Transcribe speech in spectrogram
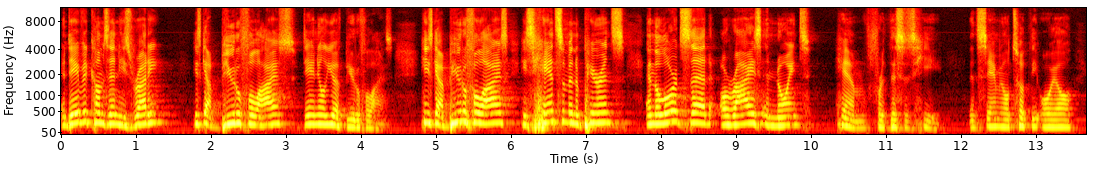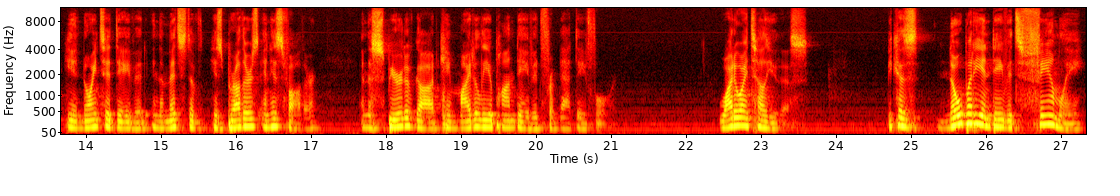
and David comes in, he's ready. He's got beautiful eyes. Daniel, you have beautiful eyes. He's got beautiful eyes. He's handsome in appearance. And the Lord said, Arise, anoint him, for this is he. Then Samuel took the oil, he anointed David in the midst of his brothers and his father, and the Spirit of God came mightily upon David from that day forward. Why do I tell you this? Because nobody in David's family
